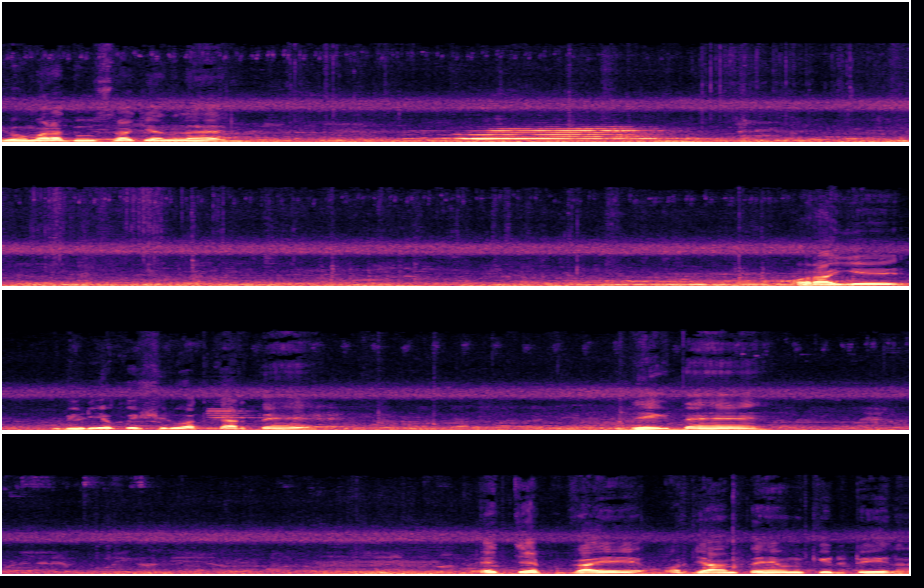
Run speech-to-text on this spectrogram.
जो हमारा दूसरा चैनल है। और आइए वीडियो की शुरुआत करते हैं। देखते हैं एच एफ़ गाय और जानते हैं उनकी डिटेल।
